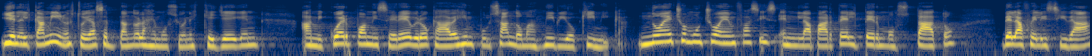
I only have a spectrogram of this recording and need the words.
Y en el camino estoy aceptando las emociones que lleguen a mi cuerpo, a mi cerebro, cada vez impulsando más mi bioquímica. No he hecho mucho énfasis en la parte del termostato de la felicidad,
